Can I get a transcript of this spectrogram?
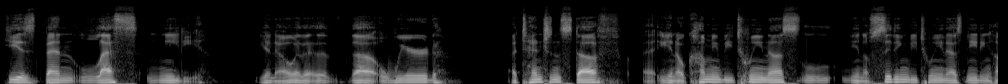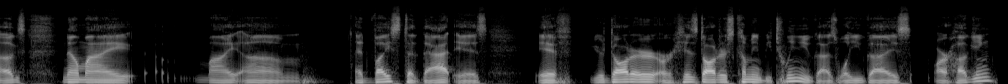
he has been less needy. You know, the, the weird attention stuff, uh, you know, coming between us, you know, sitting between us, needing hugs. Now, my my um advice to that is if your daughter or his daughter's coming between you guys while you guys are hugging,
